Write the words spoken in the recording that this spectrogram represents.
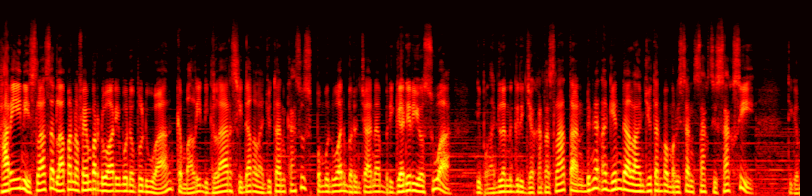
Hari ini, Selasa 8 November 2022, kembali digelar sidang lanjutan kasus pembunuhan berencana Brigadir Yosua di Pengadilan Negeri Jakarta Selatan dengan agenda lanjutan pemeriksaan saksi-saksi. 13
